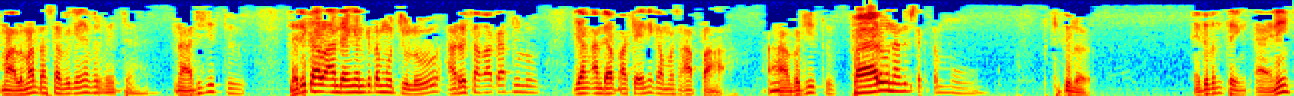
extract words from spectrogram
Maklumat tasawufnya berbeda. Nah, di situ. Jadi kalau Anda ingin ketemu dulu, harus samakan dulu. Yang Anda pakai ini kamus apa? Nah, begitu. Baru nanti bisa ketemu. Gitu loh. Itu penting. Nah, ini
